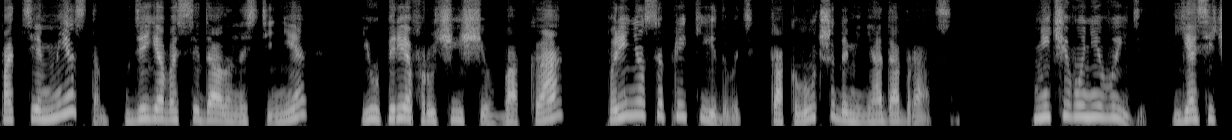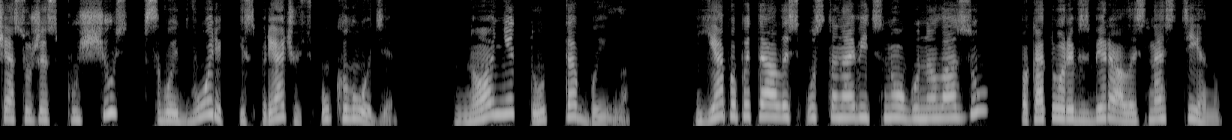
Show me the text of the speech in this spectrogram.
под тем местом, где я восседала на стене, и, уперев ручище в бока, принялся прикидывать, как лучше до меня добраться. Ничего не выйдет. Я сейчас уже спущусь в свой дворик и спрячусь у Клодия. Но не тут-то было. Я попыталась установить ногу на лозу, по которой взбиралась на стену,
